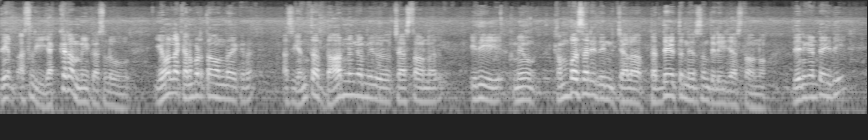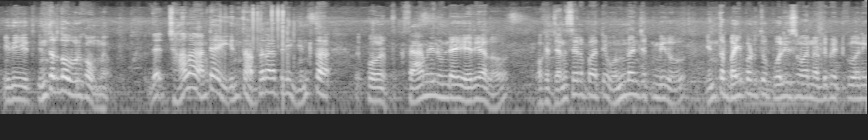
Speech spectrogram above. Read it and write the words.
దే అసలు ఎక్కడ మీకు అసలు ఏమన్నా కనబడతా ఉందా ఇక్కడ? అసలు ఎంత దారుణంగా మీరు చేస్తూ ఉన్నారు? ఇది మేము కంపల్సరీ దీన్ని చాలా పెద్ద ఎత్తున నిరసన తెలియజేస్తూ ఉన్నాం. దేనికంటే ఇది ఇది ఇంతటితో ఊరుకోము మేము. దే- చాలా అంటే ఇంత అర్ధరాత్రి ఇంత ఫ్యామిలీలు ఉండే ఏరియాలో ఒక జనసేన పార్టీ ఉందని చెప్పి మీరు ఇంత భయపడుతూ పోలీసు వారిని అడ్డు పెట్టుకొని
